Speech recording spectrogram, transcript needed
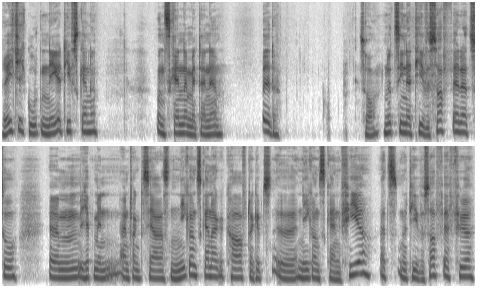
Richtig guten Negativscanner und scanne damit deine Bilder. So, nutze die native Software dazu. Ähm, ich habe mir Anfang des Jahres einen Nikon-Scanner gekauft. Da gibt es äh, Nikon Scan 4 als native Software für.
